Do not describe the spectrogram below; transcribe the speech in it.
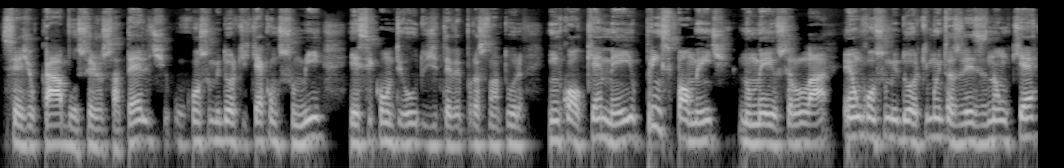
seja o cabo, seja o satélite, o consumidor que quer consumir esse conteúdo de TV por assinatura em qualquer meio, principalmente no meio celular, é um consumidor que muitas vezes não quer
